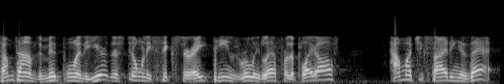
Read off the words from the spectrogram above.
sometimes the midpoint of the year, there's still only six or eight teams really left for the playoff. How much exciting is that?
